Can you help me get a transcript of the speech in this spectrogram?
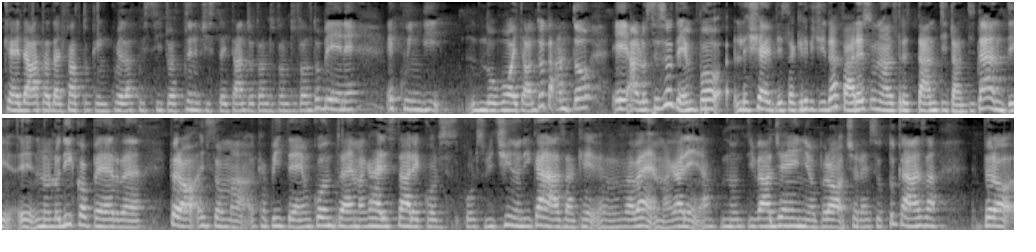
che è data dal fatto che in quella situazione ci stai tanto tanto tanto tanto bene e quindi lo vuoi tanto tanto e allo stesso tempo le scelte e i sacrifici da fare sono altrettanti tanti tanti e non lo dico per però insomma capite un conto è magari stare col, col vicino di casa che eh, vabbè magari non ti va a genio però ce l'hai sotto casa però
